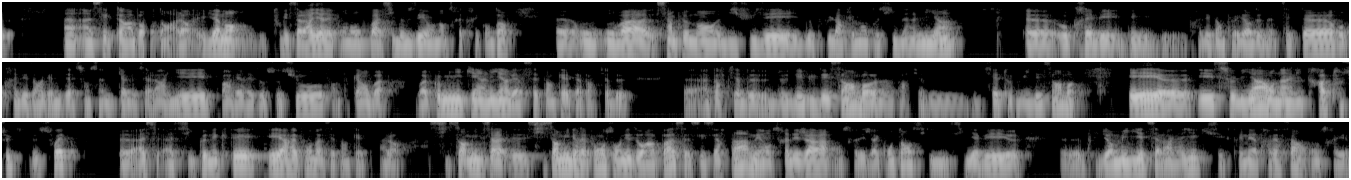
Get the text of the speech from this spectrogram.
un, secteur important. Alors, évidemment, tous les salariés répondront pas. S'ils le faisaient, on en serait très content. Euh, on, va simplement diffuser le plus largement possible un lien euh, auprès des, employeurs de notre secteur, auprès des organisations syndicales de salariés, par les réseaux sociaux. en tout cas, on va, communiquer un lien vers cette enquête à partir de, euh, début décembre, à partir du, 7 ou 8 décembre. Et, ce lien, on invitera tous ceux qui le souhaitent à, s'y connecter et à répondre à cette enquête. 600 000, réponses, on ne les aura pas, ça c'est certain, mais on serait déjà, on serait déjà content s'il y avait euh, euh, plusieurs milliers de salariés qui s'exprimaient à travers ça. On serait,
